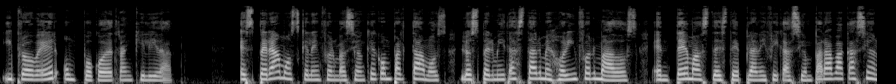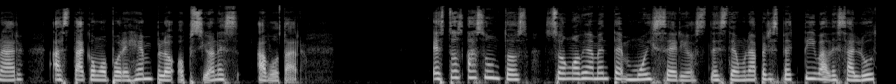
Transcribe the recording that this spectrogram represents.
y proveer un poco de tranquilidad. Esperamos que la información que compartamos los permita estar mejor informados en temas desde planificación para vacacionar hasta como por ejemplo opciones a votar. Estos asuntos son obviamente muy serios desde una perspectiva de salud,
